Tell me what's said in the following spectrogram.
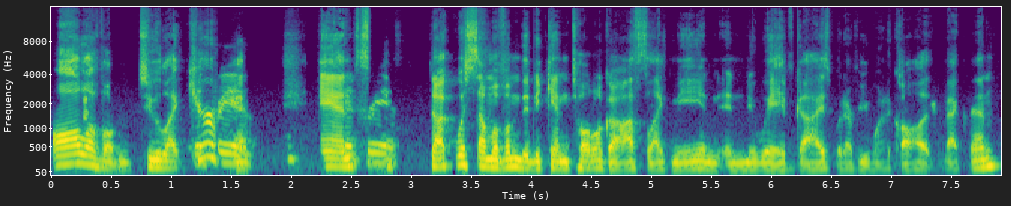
all of them to like Cure and stuck with some of them. They became total goths like me and, and new wave guys, whatever you want to call it back then.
